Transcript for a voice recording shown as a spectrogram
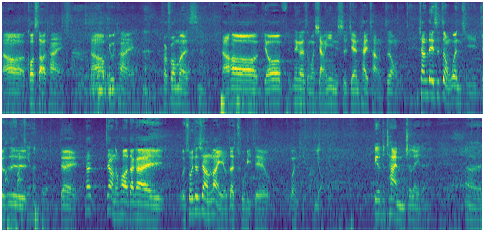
然后 cost start time，然后 build time，performance，然后有那个什么响应时间太长这种，像类似这种问题就是很多。对，那这样的话大概我说就像 line 也有在处理这些问题吗？有有，build time 之类的。呃，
